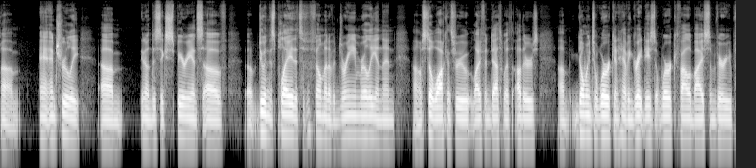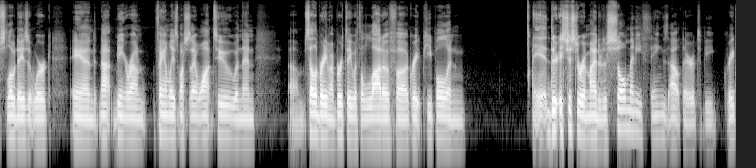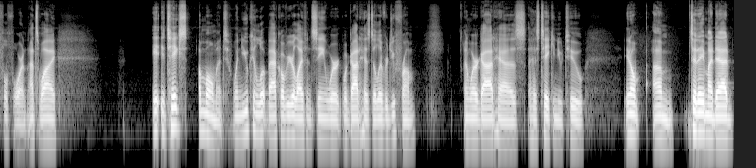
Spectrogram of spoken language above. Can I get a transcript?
um, and, and truly, um, you know, this experience of uh, doing this play that's a fulfillment of a dream, really, and then uh, still walking through life and death with others um, going to work and having great days at work, followed by some very slow days at work, and not being around family as much as I want to, and then um, celebrating my birthday with a lot of uh, great people. And it, there, it's just a reminder there's so many things out there to be grateful for. And that's why it, it takes a moment when you can look back over your life and seeing where what God has delivered you from and where God has has taken you to. You know, um, today my dad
